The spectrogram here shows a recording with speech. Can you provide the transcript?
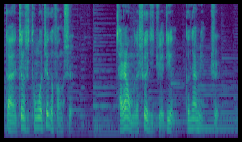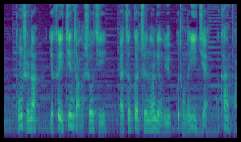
但正是通过这个方式，才让我们的设计决定更加明智。同时呢，也可以尽早的收集来自各职能领域不同的意见和看法。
